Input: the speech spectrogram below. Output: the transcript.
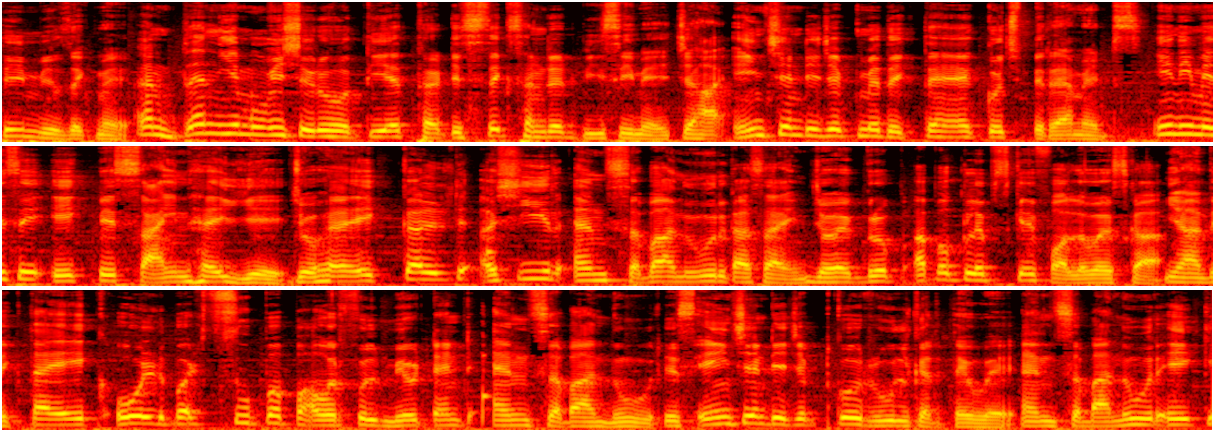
थीम म्यूज़िक में। एंड देन ये मूवी शुरू होती है 3600 बीसी में, जहाँ एंशियंट इजिप्ट में दिखते हैं कुछ पिरामिड्स इन्हीं में से एक पे साइन है ये, जो है एक कल्ट अशीर एंड सबानूर का साइन जो है ग्रुप अपोक्लिप्स के फॉलोअर्स का। यहाँ दिखता है एक old but super powerful mutant and Sabah Nur इस एंशियंट इजिप्ट को रूल करते हुए। एंड सबानूर एक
